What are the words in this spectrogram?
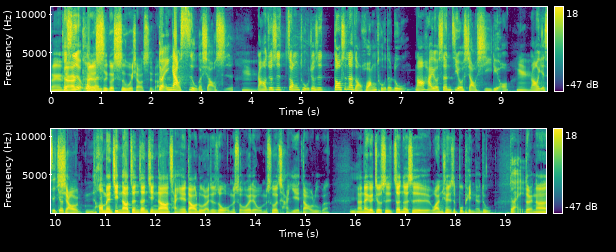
大概开了我们四个四五个小时吧。对，应该有四五个小时。嗯，然后就是中途就是都是那种黄土的路，然后还有甚至有小溪流，嗯，然后也是就小后面进到真正进到产业道路了，就是说我们所谓的我们说的产业道路了。嗯那那个就是真的是完全是不平的路。对对，那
